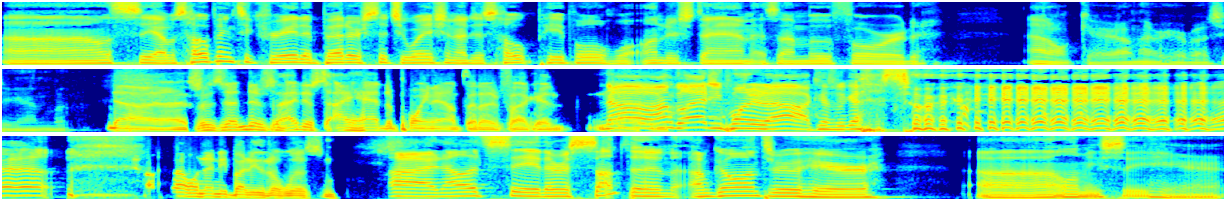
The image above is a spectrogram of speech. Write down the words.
Uh, let's see. I was hoping to create a better situation. I just hope people will understand as I move forward. I don't care. I'll never hear about you again. But No, no, it's just, I just I had to point out that I fucking no, I'm glad you pointed it out because we got the story. I don't want anybody that'll listen. All right, now let's see. There was something I'm going through here. Uh, let me see here.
